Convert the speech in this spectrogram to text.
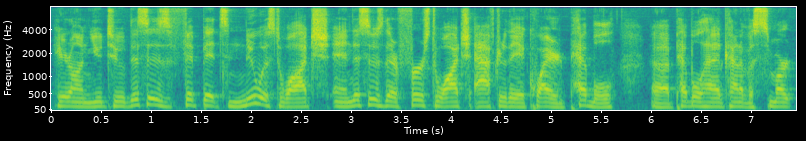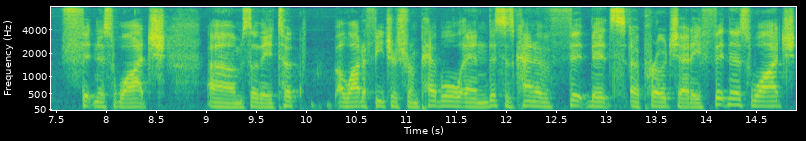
here on YouTube. This is Fitbit's newest watch, and this is their first watch after they acquired Pebble. Uh, Pebble had kind of a smart fitness watch. Um, so they took a lot of features from Pebble, and this is kind of Fitbit's approach at a fitness watch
